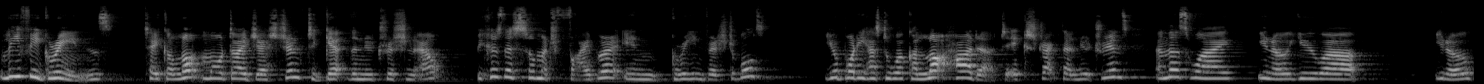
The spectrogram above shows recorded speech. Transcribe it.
Leafy greens take a lot more digestion to get the nutrition out because there's so much fiber in green vegetables your body has to work a lot harder to extract that nutrients. And that's why you know you uh you know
